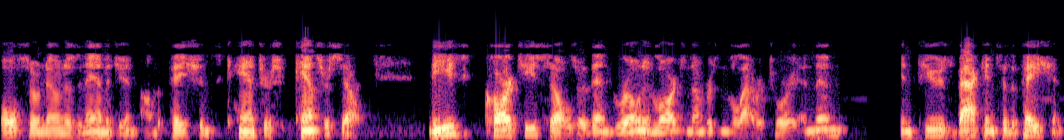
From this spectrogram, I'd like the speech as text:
also known as an antigen, on the patient's cancer cell. These CAR T-cells are then grown in large numbers in the laboratory and then infused back into the patient.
